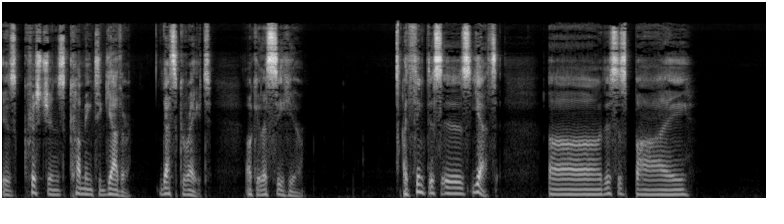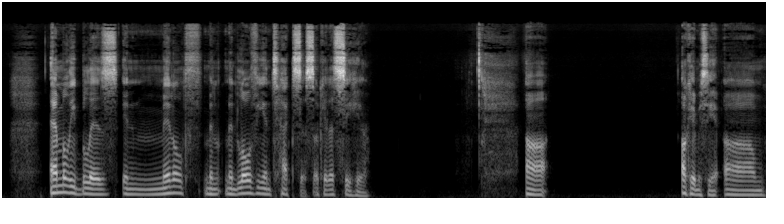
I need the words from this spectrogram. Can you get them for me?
is Christians coming together. That's great. Okay, let's see here. I think this is yes. Uh this is by Emily Belz in Middle, Midlothian, Texas. Okay, let's see here. Uh, okay, let me see. Um,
